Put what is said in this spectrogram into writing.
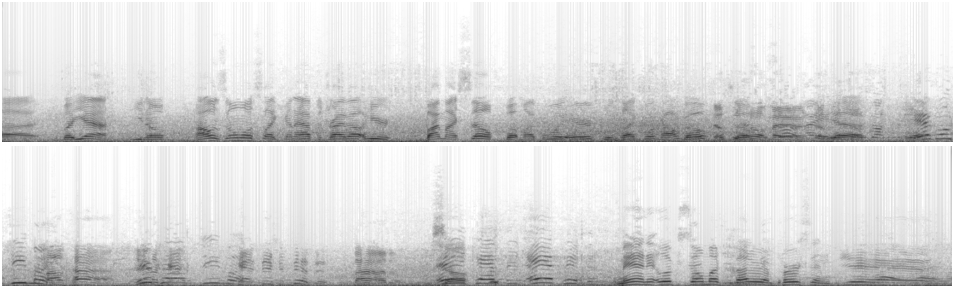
uh, but yeah, you know, I was almost like gonna have to drive out here by myself, but my boy Eric was like, "Look, I'll go." That's so, what's up, man. That's yeah. what's up. There go G Money. About time. Here comes G-Money. Catfish and Pippin behind him. So, and Catfish and Pippin. man, it looks so much better in person. Yeah.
